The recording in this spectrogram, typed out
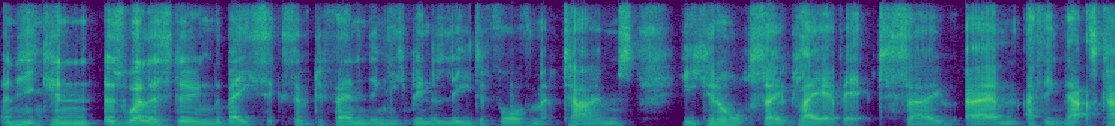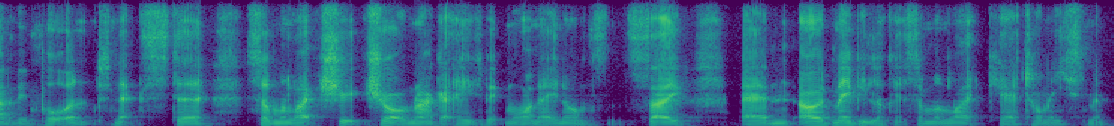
and he can, as well as doing the basics of defending, he's been a leader for them at times. He can also play a bit, so um, I think that's kind of important next to someone like Sean Raggett, who's a bit more no nonsense. So um, I would maybe look at someone like uh, Tom Eastman.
